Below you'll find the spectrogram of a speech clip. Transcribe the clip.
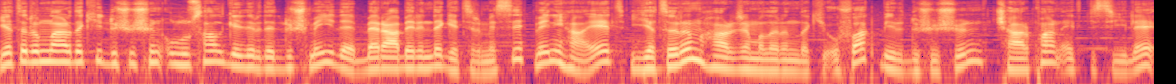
yatırımlardaki düşüşün ulusal gelirde düşmeyi de beraberinde getirmesi ve nihayet yatırım harcamalarındaki ufak bir düşüşün çarpan etkisiyle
